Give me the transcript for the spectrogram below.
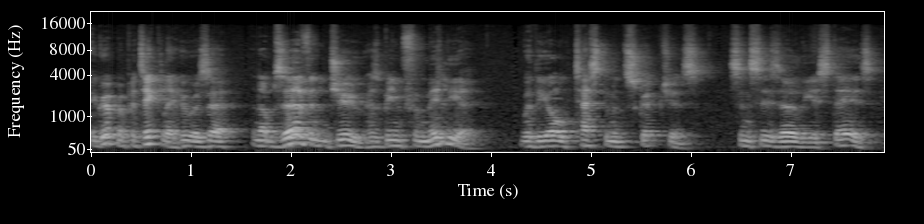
Agrippa, particularly, who was a, an observant Jew, has been familiar with the Old Testament scriptures since his earliest days.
